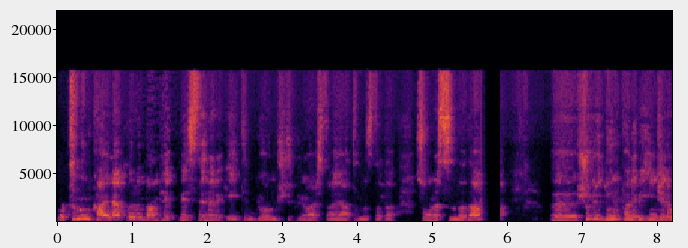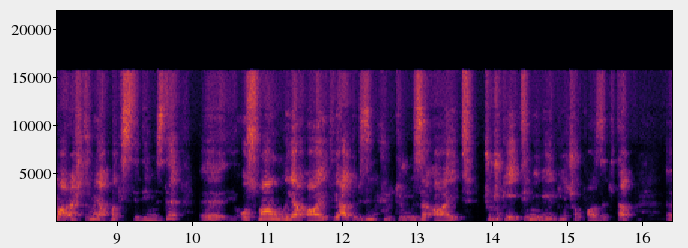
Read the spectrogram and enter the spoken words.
Batı'nın kaynaklarından hep beslenerek eğitim görmüştük üniversite hayatımızda da sonrasında da. E, şöyle dönüp hani bir inceleme araştırma yapmak istediğimizde e, Osmanlı'ya ait veya da bizim kültürümüze ait çocuk eğitimiyle ilgili çok fazla kitap e,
